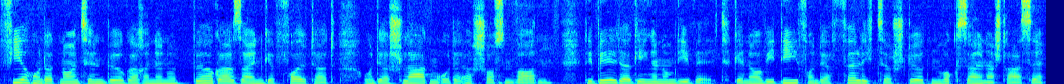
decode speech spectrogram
419 Bürgerinnen und Bürger seien gefoltert und erschlagen oder erschossen worden. Die Bilder gingen um die Welt, genau wie die von der völlig zerstörten Voksalner Straße.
